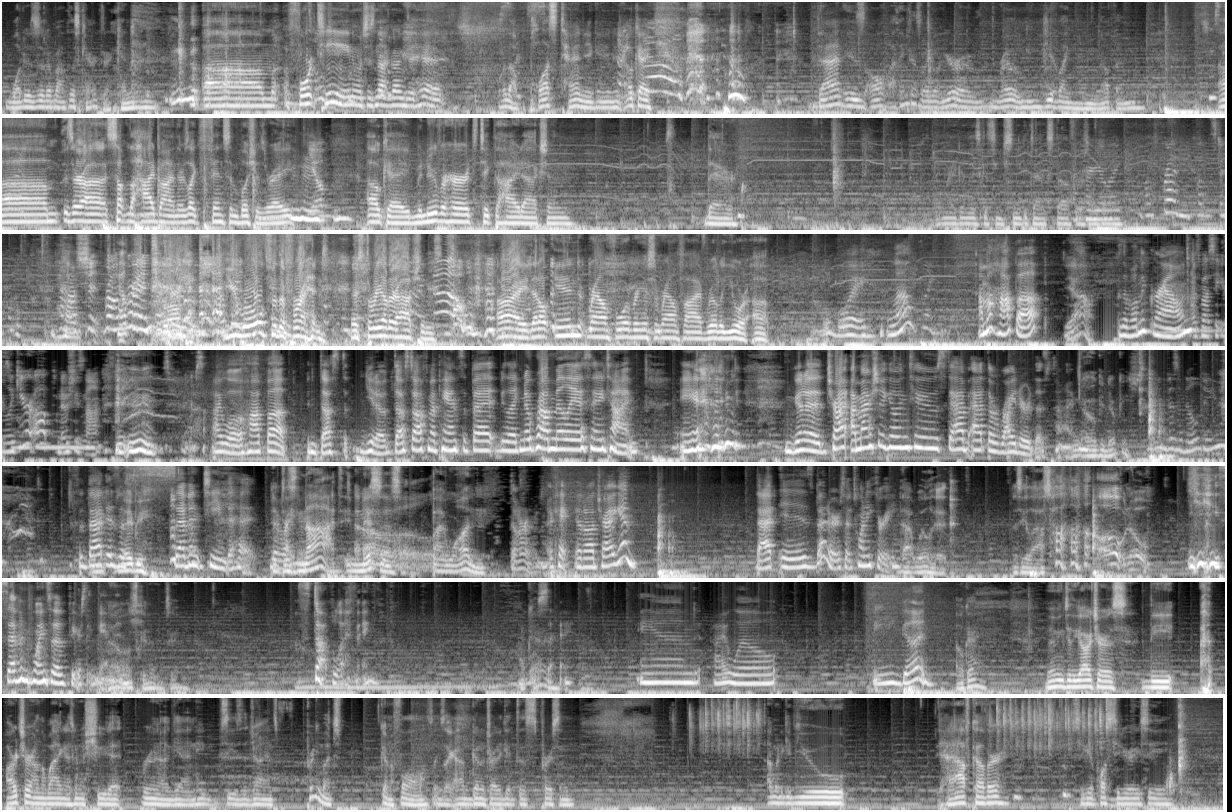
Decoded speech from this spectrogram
What is it about this character? Can I? um, fourteen, which is not going to hit. With a plus ten, you can even hit. Okay. Whew. That is all. I think that's like you're a rogue. You get like nothing. Um, is there uh, something to hide behind? There's like fence and bushes, right? Yep. Okay, maneuver her to take the hide action. There. Maybe I can at least get some sneak attack stuff or Or something. you're like, My friend comes to help. oh shit, wrong Help friend. Well, you rolled for the friend. There's three other options. No. All right, that'll end round four. Bring us to round five. Rilda, you are up. oh boy. Well, I'm gonna hop up Yeah. because I'm on the ground. I ground. was about to say, you're like, you're up. No, she's not. Mm-mm. I will hop up and dust, you know, dust off my pants a bit. Be like, no problem, Ilias, anytime. And I'm gonna try. I'm actually going to stab at the rider this time. Okie dokie. Got invisibility. So that is a Maybe. 17 to hit. The It does rider. not. It misses Oh. by one. Darn. Okay, and I'll try again. That is better. So 23. That will hit. As he laughs. Ha ha ha. Oh no. Seven points of piercing damage. No, that's good. That's good. Stop um, laughing. I Okay. will say. And I will be good. Okay. Moving to the archers. The archer on the wagon is going to shoot at Runa again. He sees the giant's pretty much going to fall. So he's like, I'm going to try to get this person. I'm going to give you half cover. So you get plus two to your AC.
